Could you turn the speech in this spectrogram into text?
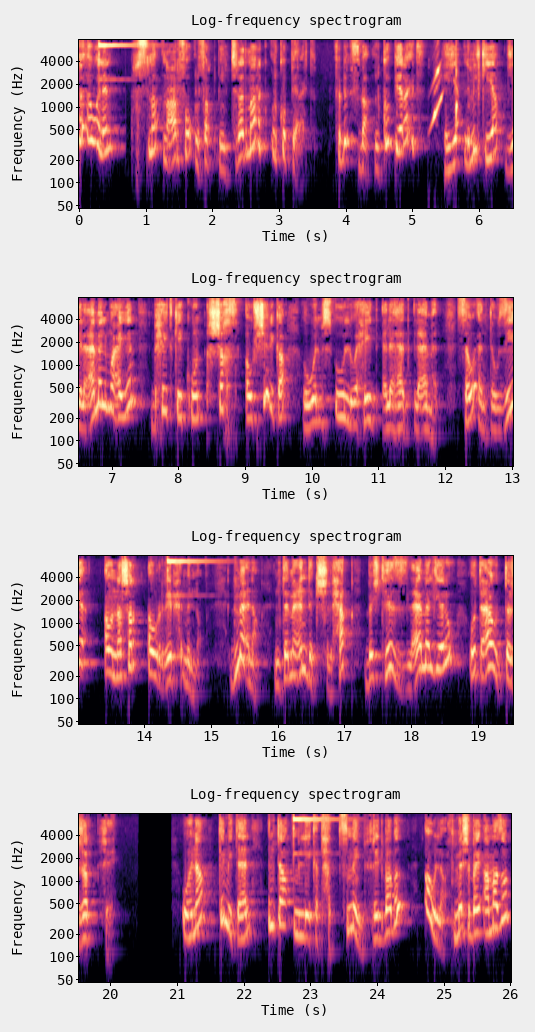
فاولا خصنا نعرفوا الفرق بين ال trademark وال copyright فبالنسبة لل copyright هي الملكية ديال عمل معين بحيث كيكون الشخص أو الشركة هو المسؤول الوحيد على هذا العمل سواء توزيع أو نشر أو الربح منه. بمعنى أنت ما عندكش الحق باش تهز العمل ديالو وتعاود تجر فيه. وهنا كمثال أنت ملي كتحط تصميم في Redbubble أو لا في Merch by Amazon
